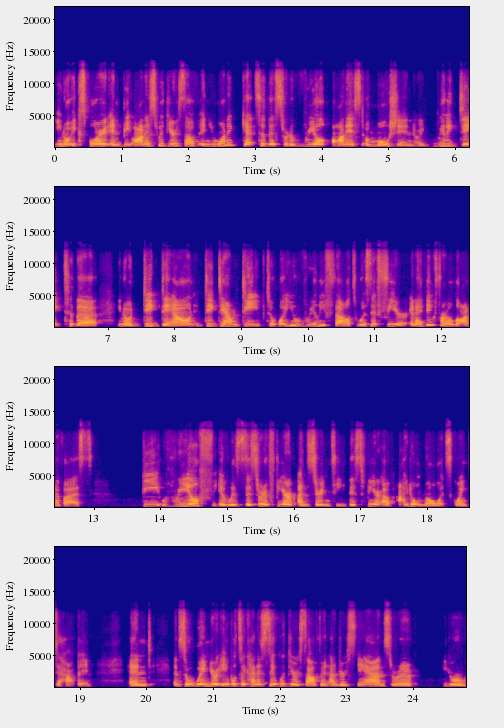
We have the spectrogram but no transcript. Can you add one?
you know explore it and be honest with yourself and you want to get to this sort of real honest emotion or really dig to the you know dig down dig down deep to what you really felt. Was it fear? And i think for a lot of us the real it was this sort of fear of uncertainty this fear of i don't know what's going to happen. And and so when you're able to kind of sit with yourself and understand sort of your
